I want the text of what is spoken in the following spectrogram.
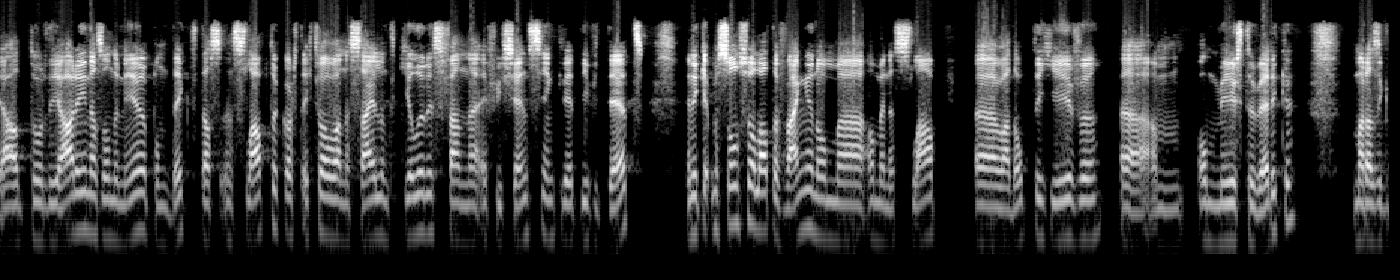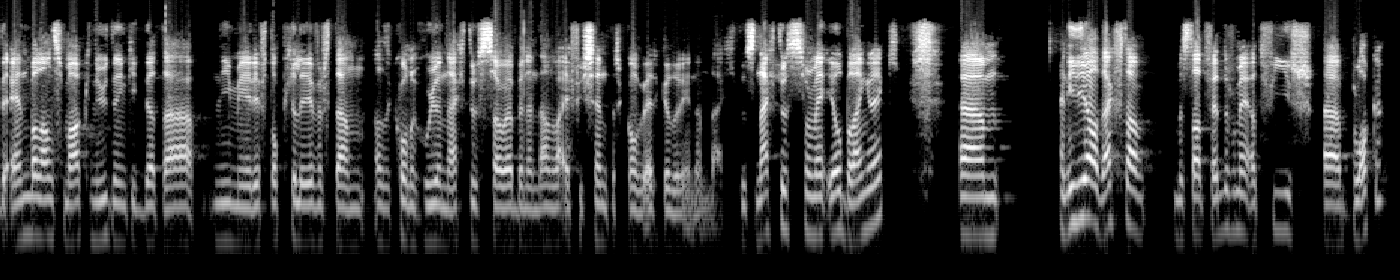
ja, door de jaren heen als ondernemer heb ontdekt dat een slaaptekort echt wel wat een silent killer is van uh, efficiëntie en creativiteit. En ik heb me soms wel laten vangen om, uh, om mijn slaap uh, wat op te geven um, om meer te werken. Maar als ik de eindbalans maak nu, denk ik dat dat niet meer heeft opgeleverd dan als ik gewoon een goede nachtrust zou hebben en dan wat efficiënter kon werken doorheen een dag. Dus nachtrust is voor mij heel belangrijk. Um, een ideale dag bestaat verder voor mij uit vier blokken.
